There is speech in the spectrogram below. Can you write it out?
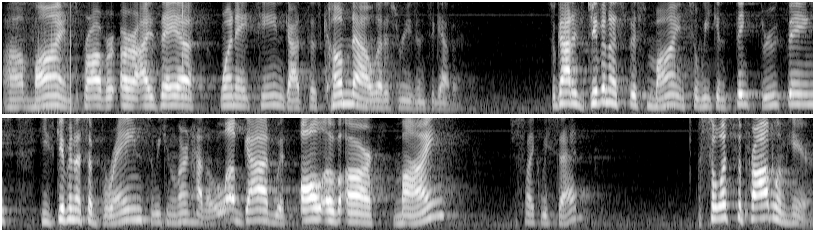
uh, minds. Proverbs, or Isaiah 118, God says, Come now, let us reason together. So God has given us this mind so we can think through things. He's given us a brain so we can learn how to love God with all of our mind, just like we said. So what's the problem here?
